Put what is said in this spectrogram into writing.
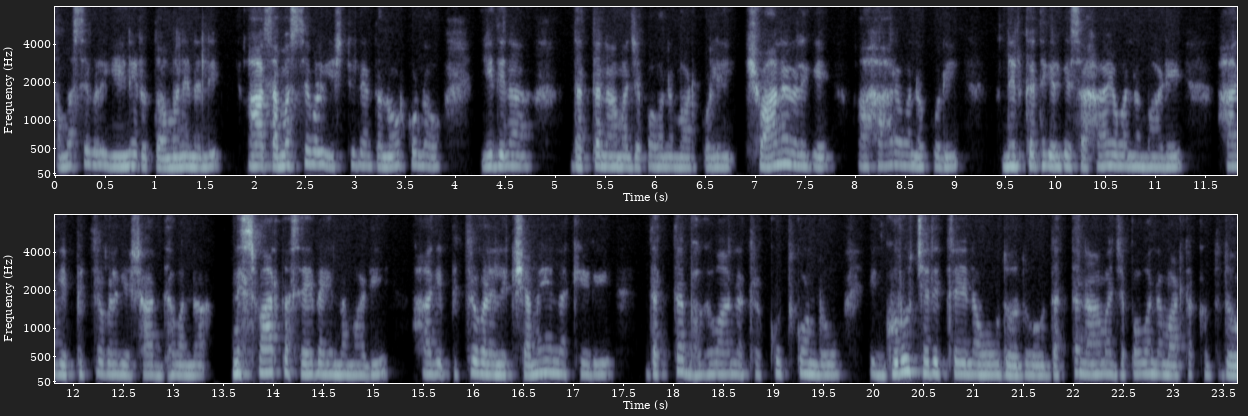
ಸಮಸ್ಯೆಗಳು ಏನಿರುತ್ತೋ ಆ ಮನೆಯಲ್ಲಿ ಆ ಸಮಸ್ಯೆಗಳು ಎಷ್ಟಿದೆ ಅಂತ ನೋಡ್ಕೊಂಡು ಈ ದಿನ ದತ್ತನಾಮ ಜಪವನ್ನು ಮಾಡ್ಕೊಳ್ಳಿ, ಶ್ವಾನಗಳಿಗೆ ಆಹಾರವನ್ನ ಕೊಡಿ, ನಿರ್ಗತಿಗರಿಗೆ ಸಹಾಯವನ್ನ ಮಾಡಿ, ಹಾಗೆ ಪಿತೃಗಳಿಗೆ ಶ್ರಾದ್ದವನ್ನ, ನಿಸ್ವಾರ್ಥ ಸೇವೆಯನ್ನ ಮಾಡಿ, ಹಾಗೆ ಪಿತೃಗಳಲ್ಲಿ ಕ್ಷಮೆಯನ್ನ ಕೇಳಿ, ದತ್ತ ಭಗವಾನ್ ಹತ್ರ ಕೂತ್ಕೊಂಡು ಈ ಗುರು ಚರಿತ್ರೆಯನ್ನ ಓದೋದು, ದತ್ತನಾಮ ಜಪವನ್ನ ಮಾಡ್ತಕ್ಕಂಥದ್ದು,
